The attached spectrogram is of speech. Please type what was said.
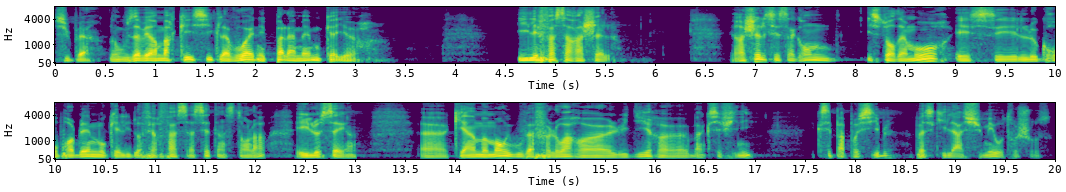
Super. Donc vous avez remarqué ici que la voix n'est pas la même qu'ailleurs. Il est face à Rachel. Rachel, c'est sa grande histoire d'amour et c'est le gros problème auquel il doit faire face à cet instant-là. Et il le sait. Hein. Euh, qu'il y a un moment où il va falloir euh, lui dire euh, ben, que c'est fini, que c'est pas possible, parce qu'il a assumé autre chose.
